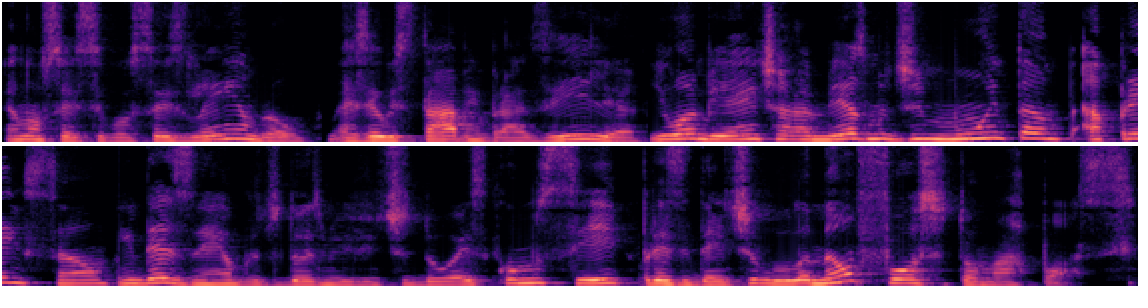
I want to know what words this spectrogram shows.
Eu não sei se vocês lembram, mas eu estava em Brasília e o ambiente era mesmo de muita apreensão em dezembro de 2022, como se o presidente Lula não fosse tomar posse.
